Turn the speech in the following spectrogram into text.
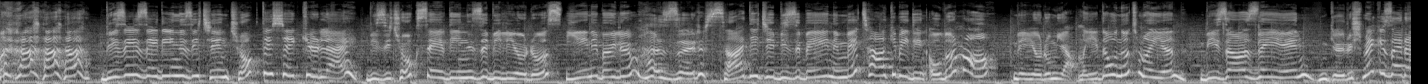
Bizi izlediğiniz için çok teşekkürler. Bizi çok sevdiğinizi biliyoruz. Yeni bölüm hazır. Sadece bizi beğenin ve takip edin olur mu? Ve yorum yapmayı da unutmayın. Bizi özleyin. Görüşmek üzere.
